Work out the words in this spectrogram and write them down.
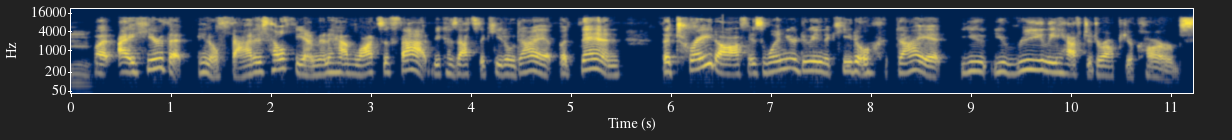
Mm. But I hear that, you know, fat is healthy. I'm going to have lots of fat because that's the keto diet. But then the trade-off is when you're doing the keto diet you you really have to drop your carbs.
